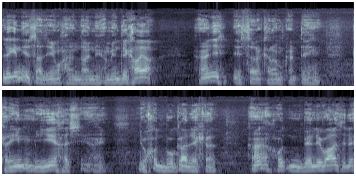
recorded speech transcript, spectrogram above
لیکن اس عظیم خاندان نے ہمیں دکھایا۔ ہاں جی اس طرح کرم کرتے ہیں۔ کریم یہ ہنسیاں ہیں جو خود بوکا رہ کر ہاں خود بے لباس رہ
